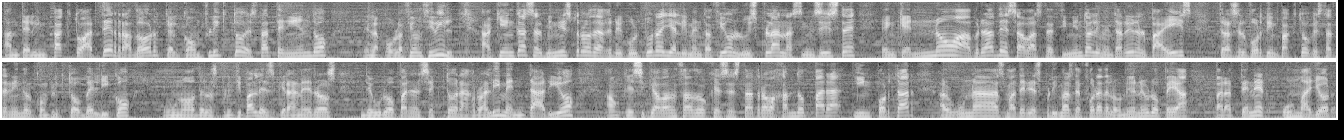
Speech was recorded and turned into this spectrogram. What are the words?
ante el impacto aterrador que el conflicto está teniendo en la población civil. Aquí en casa, el ministro de Agricultura y Alimentación, Luis Planas, insiste en que no habrá desabastecimiento alimentario en el país tras el fuerte impacto que está teniendo el conflicto bélico, uno de los principales graneros de Europa en el sector agroalimentario, aunque sí que ha avanzado que se está trabajando para importar algunas materias primas de fuera de la Unión Europea para tener un mayor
